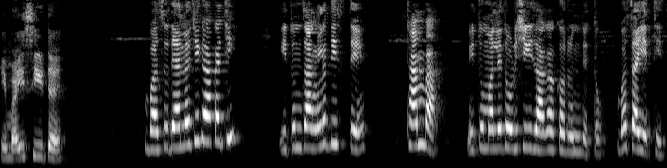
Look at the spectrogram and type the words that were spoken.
हे माझी सीट आहे. बसू द्या ना जी काकाजी. इथून चांगलं दिसते. थांबा मी तुम्हाला थोडीशी जागा करून देतो. बसा येथेच.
